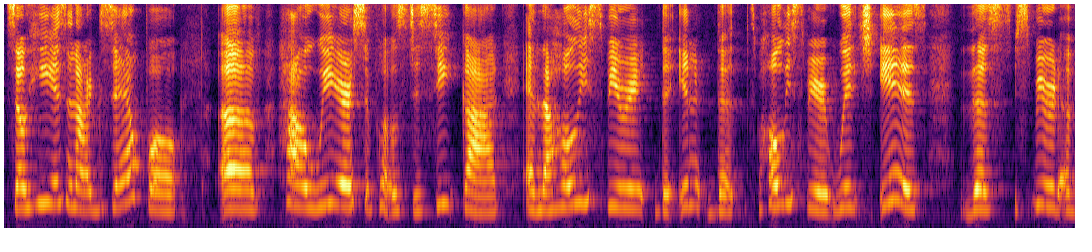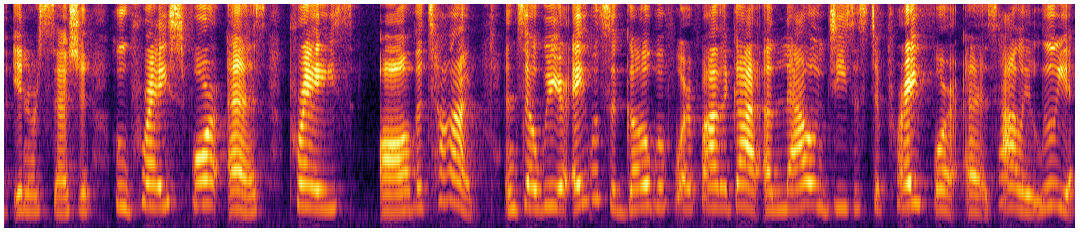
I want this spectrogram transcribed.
So he is in our example of how we are supposed to seek God and the Holy Spirit, the the Holy Spirit, which is the spirit of intercession, who prays for us, prays all the time. And so we are able to go before Father God, allowing Jesus to pray for us. Hallelujah.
